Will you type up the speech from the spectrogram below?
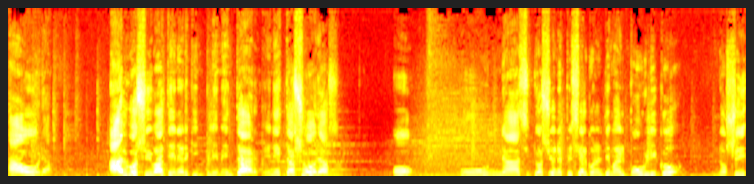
Ahora, algo se va a tener que implementar en estas horas o una situación especial con el tema del público, no sé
